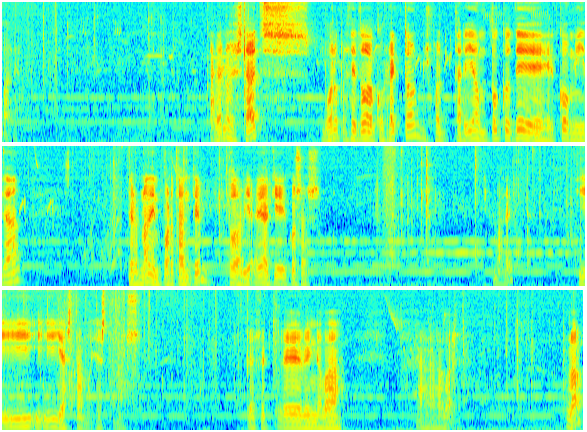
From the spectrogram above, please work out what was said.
vale. A ver los stats bueno, parece todo correcto. Nos faltaría un poco de comida. Pero nada importante. Todavía, eh, aquí hay cosas. Vale. Y, ya estamos, ya estamos. Perfecto. Eh, venga, va. Ah, vale. Hola.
